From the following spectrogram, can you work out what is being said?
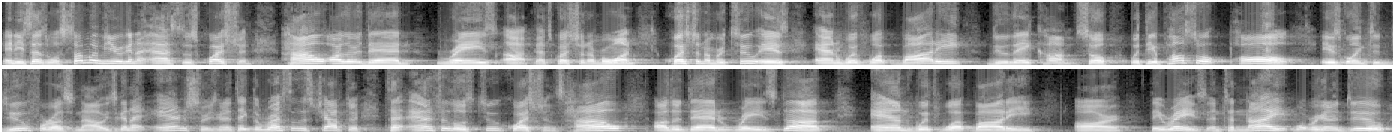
and he says, well, some of you are going to ask this question: How are the dead raised up? That's question number one. Question number two is, and with what body do they come? So what the apostle Paul is going to do for us now, he's going to answer. He's going to take the rest of this chapter to answer those two questions: How are the dead raised up? And with what body are they raised. And tonight, what we're going to do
